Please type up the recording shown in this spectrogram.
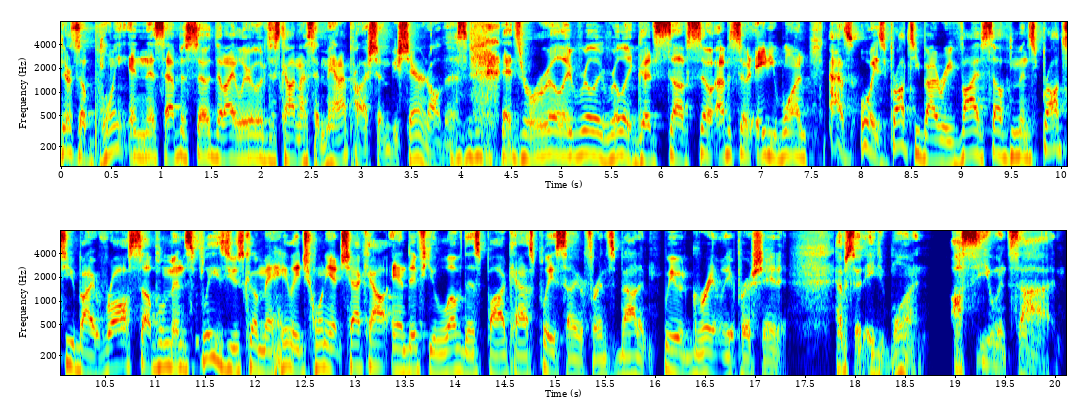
There's a point in this episode that I literally just got and I said, man, I probably shouldn't be sharing all this. Mm-hmm. it's really, really, really good stuff. So, episode 81, as always, brought to you by Revive Supplements, brought to you by Raw Supplements. Please use code Mihaly20 at checkout. And if you love this podcast, please tell your friends about it. We would greatly appreciate it. Episode 81, I'll see you inside.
